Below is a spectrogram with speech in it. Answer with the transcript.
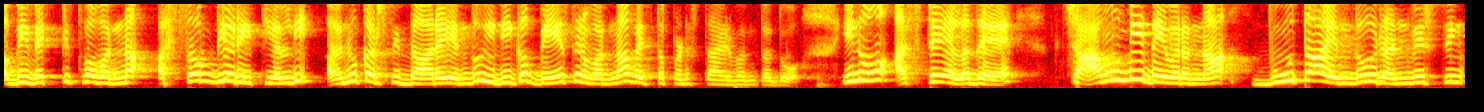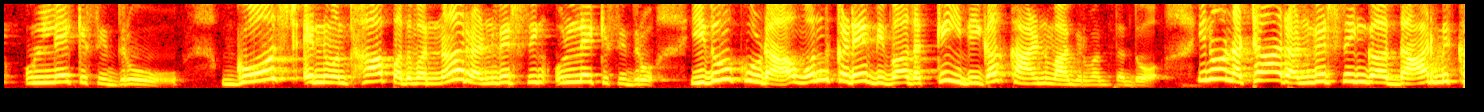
ಅಭಿವ್ಯಕ್ತಿತ್ವವನ್ನ ಅಸಭ್ಯ ರೀತಿಯಲ್ಲಿ ಅನುಕರಿಸಿದ್ದಾರೆ ಎಂದು ಇದೀಗ ಬೇಸರವನ್ನ ವ್ಯಕ್ತಪಡಿಸ್ತಾ ಇರುವಂತದ್ದು ಇನ್ನು ಅಷ್ಟೇ ಅಲ್ಲದೆ ಚಾಮುಂಡಿ ದೇವರನ್ನ ಭೂತ ಎಂದು ರಣವೀರ್ ಸಿಂಗ್ ಉಲ್ಲೇಖಿಸಿದ್ರು. ಗೋಸ್ಟ್ ಎನ್ನುವಂತಹ ಪದವನ್ನ ರಣವೀರ್ ಸಿಂಗ್ ಉಲ್ಲೇಖಿಸಿದ್ರು. ಇದು ಕೂಡ ಒಂದ್ ಕಡೆ ವಿವಾದಕ್ಕೆ ಇದೀಗ ಕಾರಣವಾಗಿರುವಂತದ್ದು ಇನ್ನು ನಟ ರಣವೀರ್ ಸಿಂಗ್ ಧಾರ್ಮಿಕ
